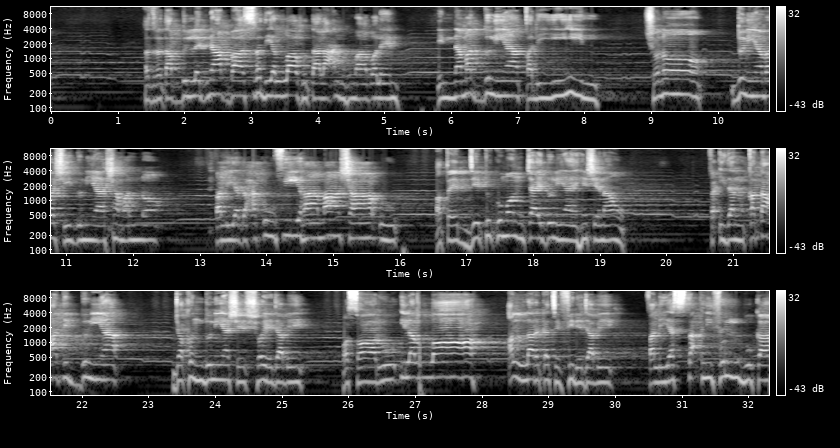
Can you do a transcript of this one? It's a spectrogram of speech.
হজরত আব্দুল্লাহ ইবনে আব্বাস রাদিয়াল্লাহু তাআলা আনহুমা বলেন, ইন্নামাদ দুনিয়া কালিল। শোনো, দুনিয়াবাসী দুনিয়া সামান্য। ফালিয়াদহাকু ফিহা মা শাউ। অতএব যেটুকু মন চায় দুনিয়ায় হেসে নাও। ফাইদান কাতাআতিদ দুনিয়া। যখন দুনিয়া শেষ হয়ে যাবে অসরু ইলাল্লাহ। আল্লাহর কাছে ফিরে যাবে। ফালিয়াস্তানিফুল বুকা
